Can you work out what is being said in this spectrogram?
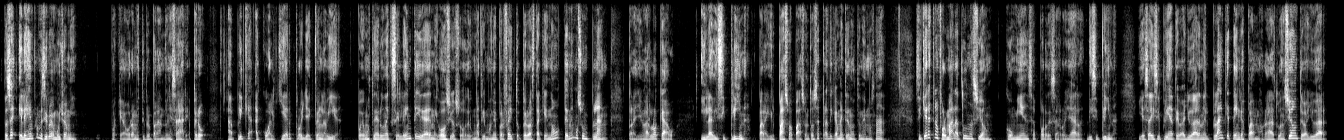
Entonces, el ejemplo me sirve mucho a mí, porque ahora me estoy preparando en esa área, pero aplica a cualquier proyecto en la vida. Podemos tener una excelente idea de negocios o de un matrimonio perfecto, pero hasta que no tenemos un plan para llevarlo a cabo y la disciplina para ir paso a paso, entonces prácticamente no tenemos nada. Si quieres transformar a tu nación, comienza por desarrollar disciplina. Y esa disciplina te va a ayudar en el plan que tengas para mejorar a tu nación, te va a ayudar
